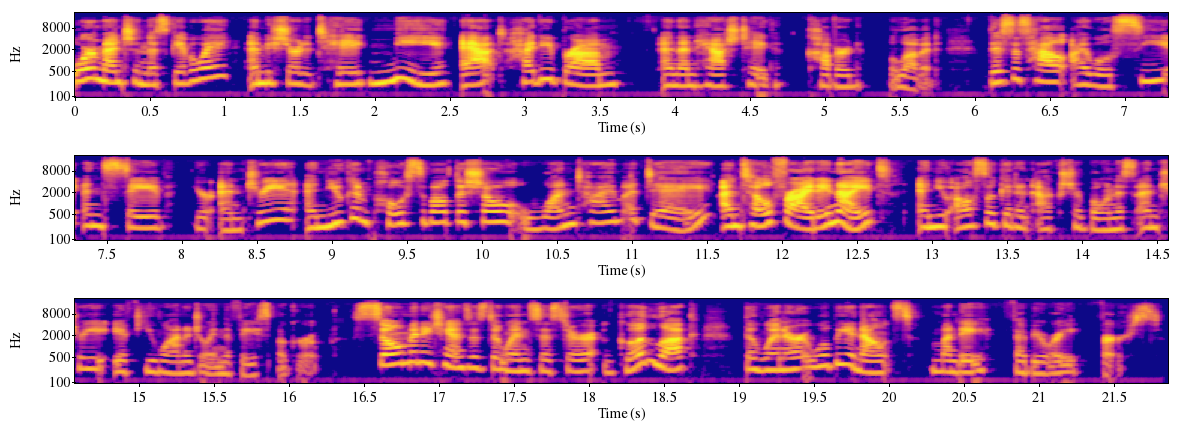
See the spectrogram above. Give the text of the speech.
or mention this giveaway, and be sure to tag me at Heidi Brom and then hashtag covered beloved. This is how I will see and save your entry. And you can post about the show one time a day until Friday night. And you also get an extra bonus entry if you want to join the Facebook group. So many chances to win, sister. Good luck. The winner will be announced Monday, February 1st.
